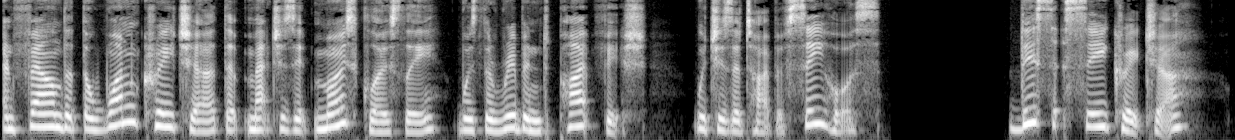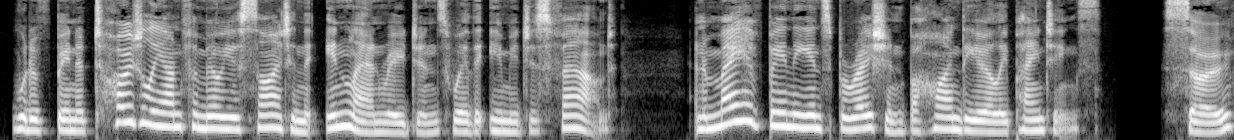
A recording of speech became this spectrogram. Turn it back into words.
and found that the one creature that matches it most closely was the ribboned pipefish, which is a type of seahorse. This sea creature would have been a totally unfamiliar sight in the inland regions where the image is found, and it may have been the inspiration behind the early paintings. So,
